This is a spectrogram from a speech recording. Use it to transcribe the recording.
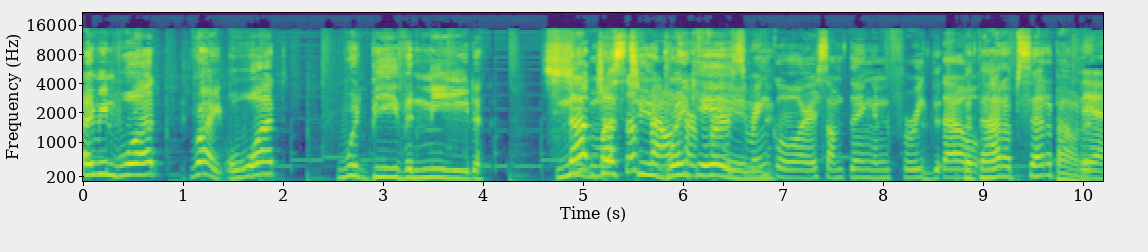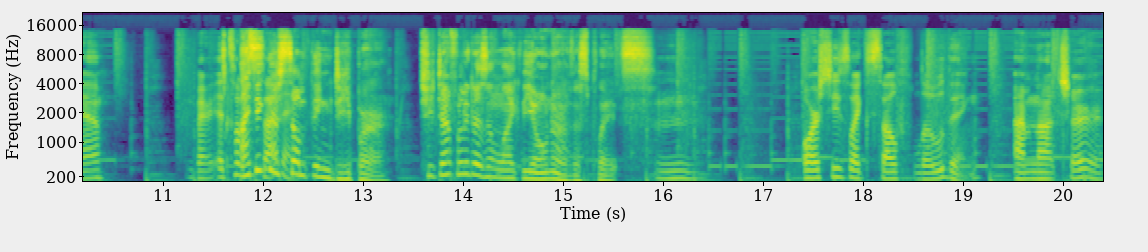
I mean, what? Right. What would be the need? She Not just to break her first wrinkle or something and freaked th- out. but that upset about it? yeah, very. It's upsetting. I think there's something deeper. She definitely doesn't like the owner of this place. Mm. or she's like self-loathing. I'm not sure.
